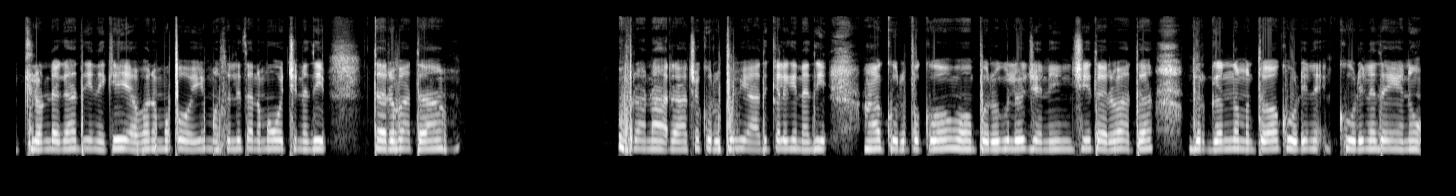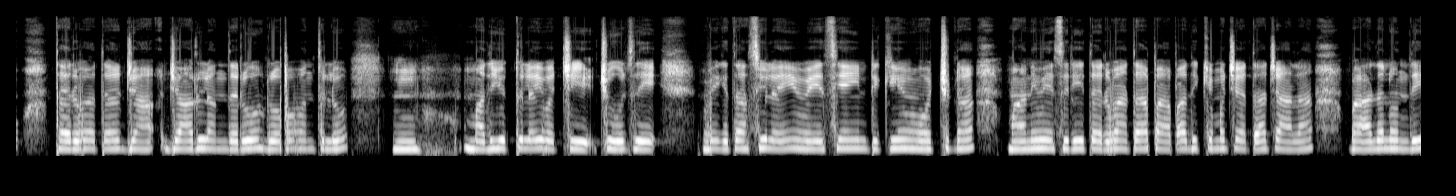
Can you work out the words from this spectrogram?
ఇట్లుండగా దీనికి యవ్వనము పోయి ముసలితనము వచ్చినది. తరువాత వ్రణ రాచకురుపు వ్యాధి కలిగినది. ఆ కురుపుకు పురుగులు జనించి తరువాత దుర్గంధముతో కూడిన కూడినదయ్యను తరువాత జా జారులందరూ రూపవంతులు మదియుక్తులై వచ్చి చూసి విగతాశులై వేశ్య ఇంటికి వచ్చుట మానివేసిరి. తరువాత పాపాధిక్యము చేత చాలా బాధనుంది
